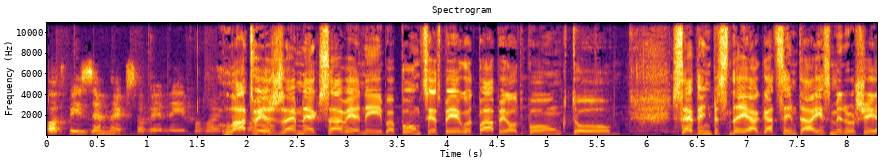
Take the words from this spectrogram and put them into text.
Latvijas Zemnieku savienība vai Latviešu zemnieku savienība. Punkts, iespēja iegūt papildu punktu. 17. gadsimtā izmirušie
